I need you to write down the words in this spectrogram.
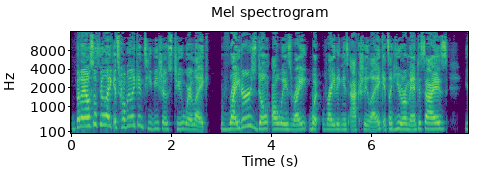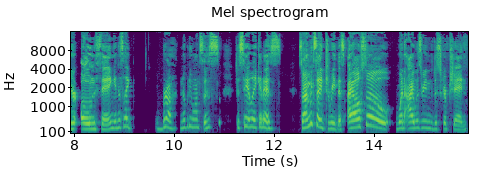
But I also feel like it's probably like in TV shows too, where like writers don't always write what writing is actually like. It's like you romanticize your own thing, and it's like, bruh, nobody wants this. Just say it like it is. So I'm excited to read this. I also, when I was reading the description,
